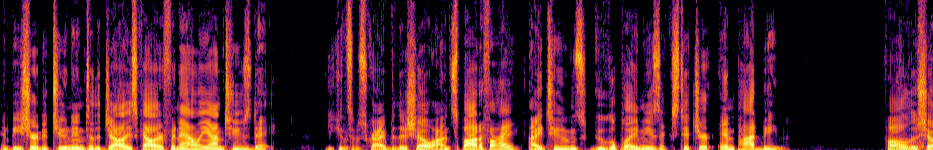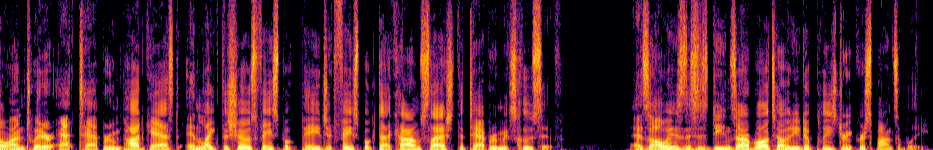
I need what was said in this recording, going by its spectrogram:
And be sure to tune in to the Jolly Scholar finale on Tuesday. You can subscribe to the show on Spotify, iTunes, Google Play Music, Stitcher, and Podbean. Follow the show on Twitter at Taproom Podcast and like the show's Facebook page at facebook.com slash the Taproom Exclusive. As always, this is Dean Zarbaugh telling you to please drink responsibly.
